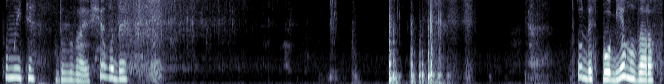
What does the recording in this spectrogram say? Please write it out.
помиті. Доливаю ще води. Тут десь по об'єму зараз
